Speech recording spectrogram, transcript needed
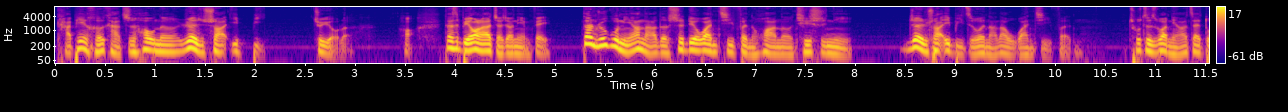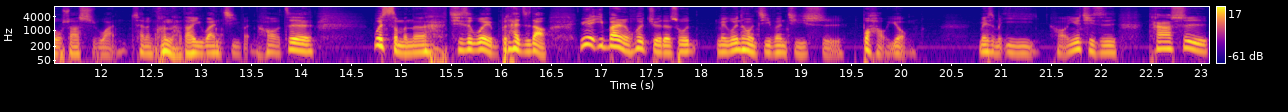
卡片合卡之后呢，认刷一笔就有了。好，但是别忘了要缴交年费。但如果你要拿的是六万积分的话呢，其实你认刷一笔只会拿到五万积分，除此之外你要再多刷十万才能够拿到一万积分。好，这为什么呢？其实我也不太知道，因为一般人会觉得说美国运通的积分其实不好用，没什么意义。好，因为其实它是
